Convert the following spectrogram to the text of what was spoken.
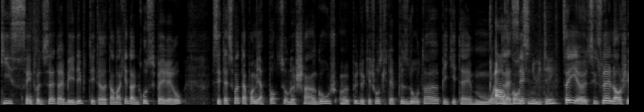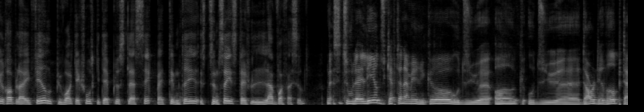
qui s'introduisait dans la BD, puis t'étais embarqué dans le gros super-héros, c'était souvent ta première porte sur le champ gauche, un peu de quelque chose qui était plus d'auteur, puis qui était moins Hors classique. continuité. Tu sais, euh, si tu voulais lâcher Rob Liefeld puis voir quelque chose qui était plus classique, ben Tim, Tim Sale, c'était la voie facile. Mais Si tu voulais lire du Captain America ou du euh, Hulk ou du euh, Daredevil, puis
